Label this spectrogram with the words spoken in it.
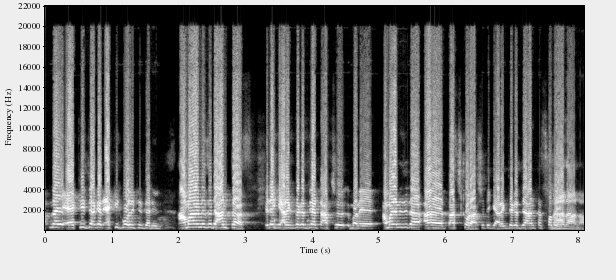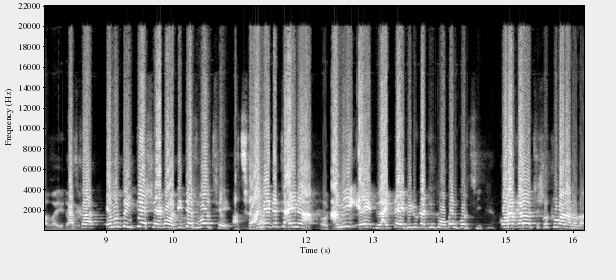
আপনার একই জায়গার একই কোয়ালিটির গাড়ি। আমার এনে যেটা আনটাচ এটা কি আরেক জায়গায় যে টাচ মানে আমার এনে যেটা টাচ করা সেটা কি আরেক জায়গায় যে আনটাচ হবে? না না না ভাই কাজ করা এমন তো ইতিহাস রেকর্ড ইতিহাস বলছে। আচ্ছা। আমি এটা চাই না। আমি এই লাইভটা এই ভিডিওটা কিন্তু ওপেন করছি। করার কারণ হচ্ছে শত্রু বানানো না।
